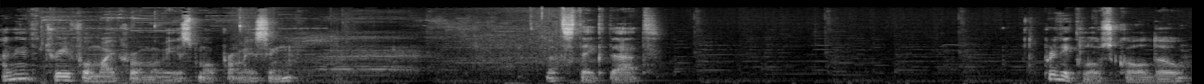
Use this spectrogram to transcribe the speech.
I think the 3-4 Micro Mummy is more promising. Let's take that. Pretty close call though.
